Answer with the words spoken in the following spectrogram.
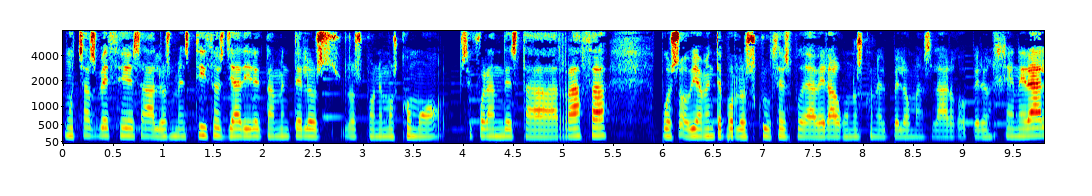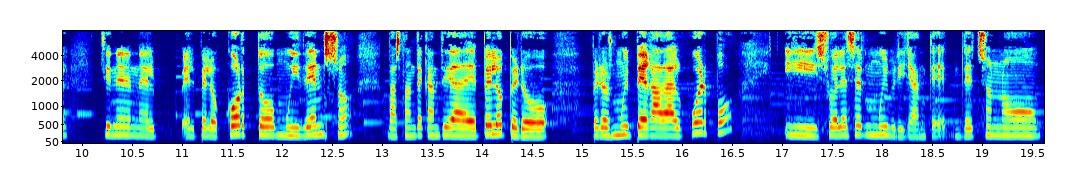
muchas veces a los mestizos ya directamente los, los ponemos como si fueran de esta raza pues obviamente por los cruces puede haber algunos con el pelo más largo, pero en general tienen el, el pelo corto, muy denso, bastante cantidad de pelo, pero, pero es muy pegada al cuerpo y suele ser muy brillante. De hecho, no,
